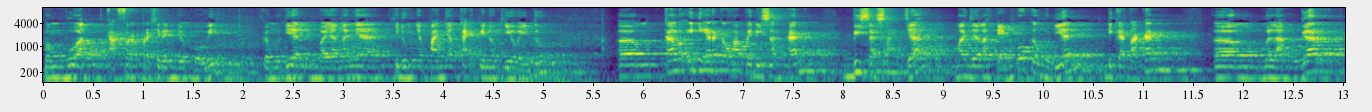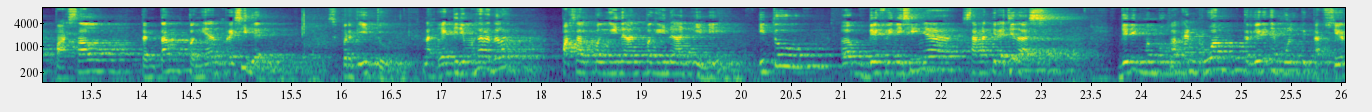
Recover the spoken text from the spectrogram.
membuat cover Presiden Jokowi. Kemudian bayangannya hidungnya panjang kayak Pinocchio itu. Em, kalau ini RKUHP disahkan bisa saja majalah Tempo kemudian dikatakan em, melanggar pasal tentang penghinaan presiden. Seperti itu. Nah yang jadi masalah adalah pasal penghinaan penghinaan ini itu em, definisinya sangat tidak jelas. Jadi membukakan ruang terjadinya multi tafsir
